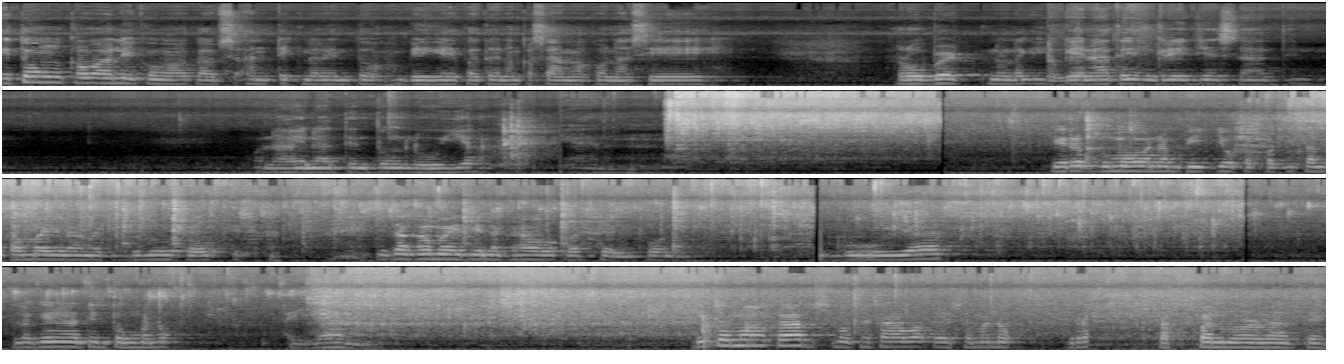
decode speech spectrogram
Itong kawali ko mga kaps, antique na rin to. Bigay pa to ng kasama ko na si Robert. Nung nag-igay natin ingredients natin. Unahin natin tong luya. Ayan. Hirap gumawa ng video kapag isang kamay lang nagluluto, isang, kamay din naghawak ng cellphone. Sibuyas. Lagyan natin tong manok. Ayan. Ito mga kabs, magsasawa kayo sa manok. Takpan muna natin.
